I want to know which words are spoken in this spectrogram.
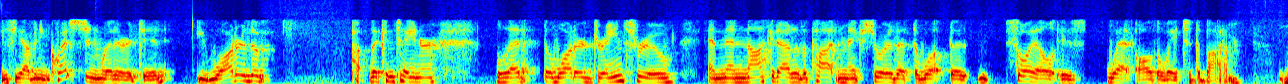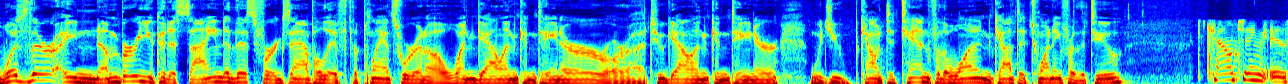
If you have any question whether it did, you water the the container, let the water drain through, and then knock it out of the pot and make sure that the the soil is wet all the way to the bottom. Was there a number you could assign to this? For example, if the plants were in a one gallon container or a two gallon container, would you count to 10 for the one and count to 20 for the two? Counting is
